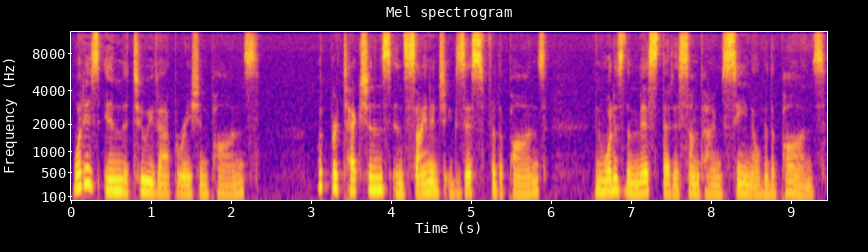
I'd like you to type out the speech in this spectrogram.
What is in the two evaporation ponds? What protections and signage exists for the ponds? And what is the mist that is sometimes seen over the ponds?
